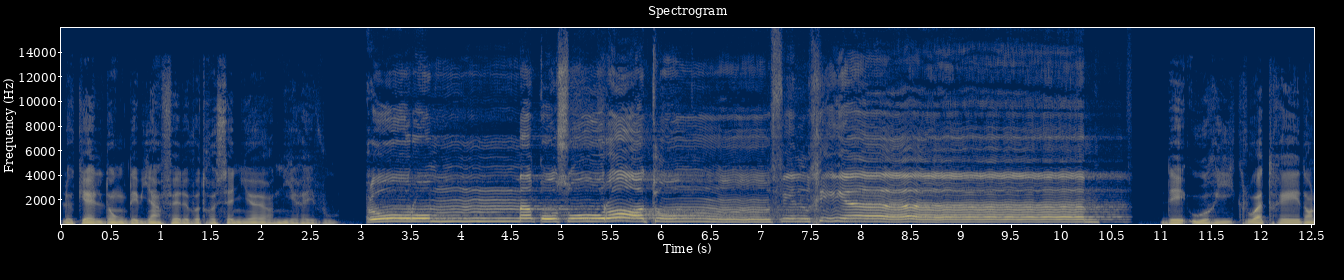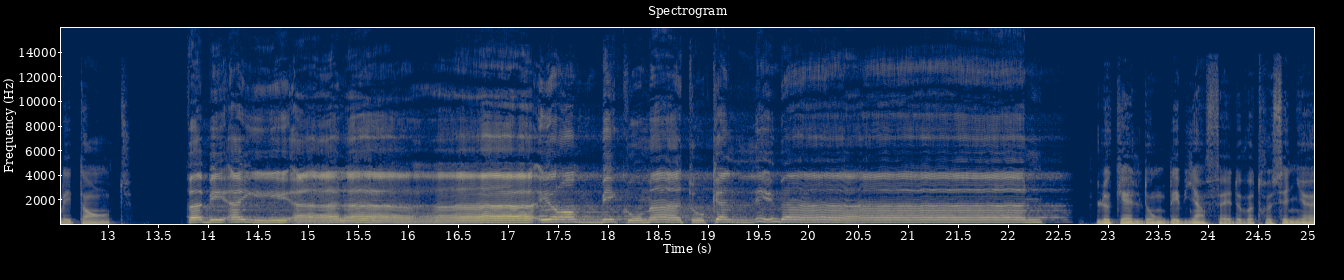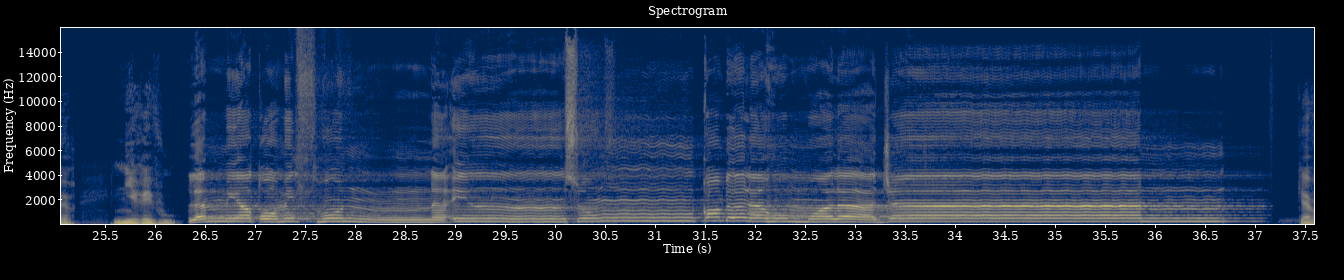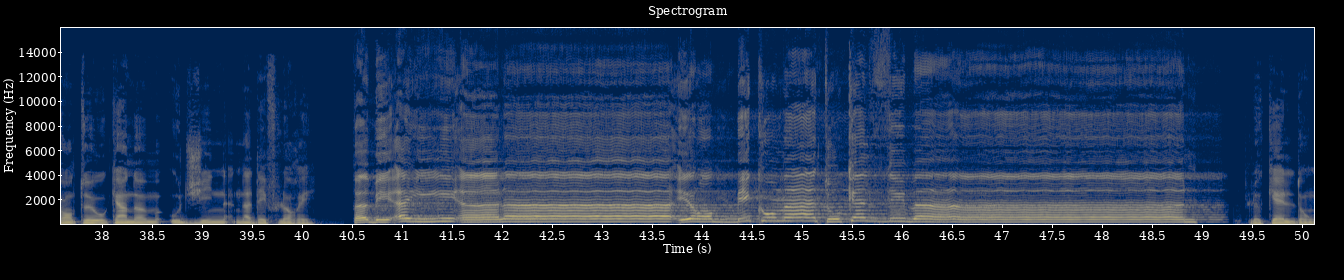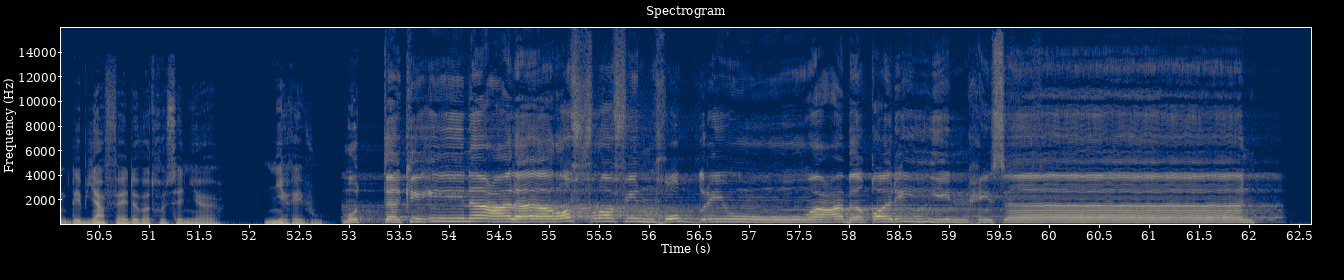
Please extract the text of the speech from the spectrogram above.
Lequel donc des bienfaits de votre Seigneur nierez-vous حور مقصورات في الخيام Des houris cloîtrés dans les tentes. فبأي آلاء ربكما تكذبان Lequel donc des bienfaits de votre Seigneur nierez-vous لم يطمثهن إنس قبلهم ولا جان Qu'avant eux aucun homme ou djinn n'a défloré. فبأي آلاء ربكما تكذبان Lequel donc des bienfaits de votre Seigneur nierez-vous متكئين على رفرف خضر وعبقري حسان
